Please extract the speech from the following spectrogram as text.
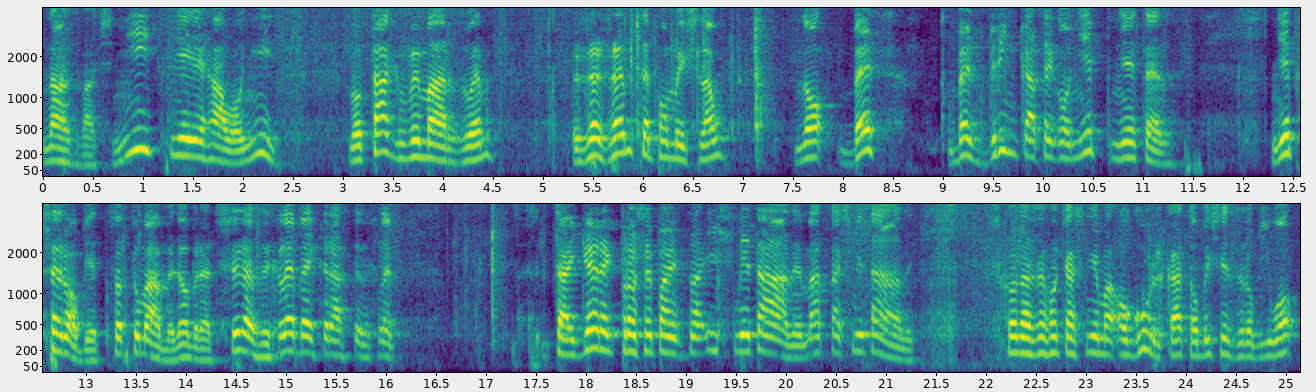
nazwać. Nic nie jechało, nic. No tak wymarzłem, że Rzemce pomyślał, no bez, bez drinka tego nie, nie ten, nie przerobię. Co tu mamy? Dobra, trzy razy chlebek, raz ten chleb. Tajgerek, proszę Państwa, i śmietany, masa śmietany. Szkoda, że chociaż nie ma ogórka, to by się zrobiło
